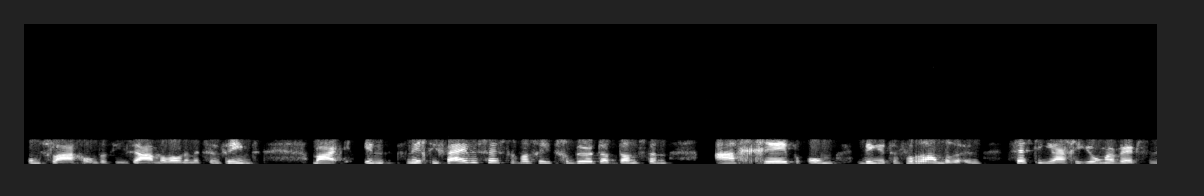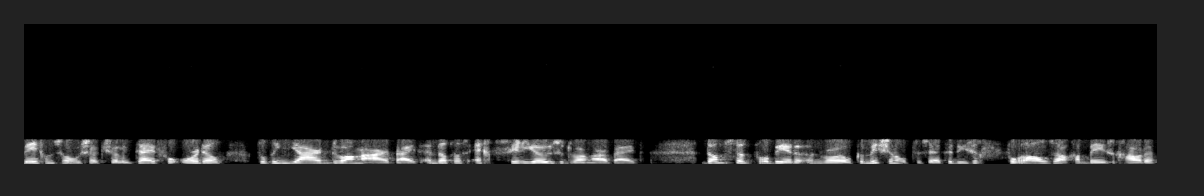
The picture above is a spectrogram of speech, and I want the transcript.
ontslagen omdat hij samenwoonde met zijn vriend. Maar in 1965 was er iets gebeurd dat Dunstan aangreep om dingen te veranderen. Een 16-jarige jongen werd wegens homoseksualiteit veroordeeld tot een jaar dwangarbeid. En dat was echt serieuze dwangarbeid. Dunstan probeerde een Royal Commission op te zetten die zich vooral zou gaan bezighouden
